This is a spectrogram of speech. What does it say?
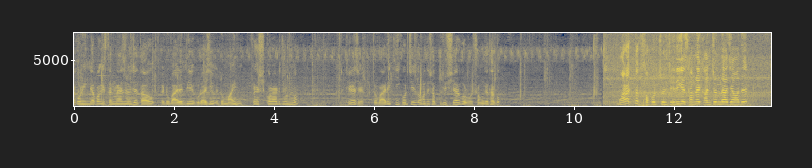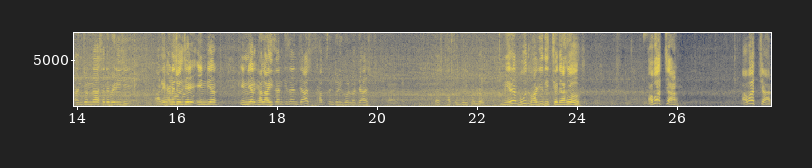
এখন ইন্ডিয়া পাকিস্তান ম্যাচ রয়েছে, তাও একটু বাইরের দিকে ঘুরে আসি, একটু মাইন্ড ফ্রেশ করার জন্য। ঠিক আছে? তো বাইরে কি করছিস, তোমাদের সব কিছু শেয়ার করব, সঙ্গে থাকো। মারাত্মক সাপোর্ট চলছে। এদিকে সামনে কাঞ্চনদা আছে আমাদের। কাঞ্চনদার সাথে বেরিয়েছি। আর এখানে চলছে ইন্ডিয়ার ইন্ডিয়ার খেলা। Ishan Kishan just half century করল জাস্ট জাস্ট হাফ সেঞ্চুরি করল। মেরে ভূত ভাগিয়ে দিচ্ছে, দেখো। আবার চার। আবার চার।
